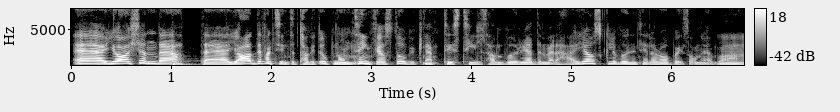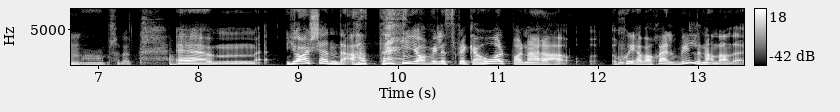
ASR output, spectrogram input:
Eh, jag kände att eh, jag hade faktiskt inte tagit upp någonting för jag stod ju knäppt tyst tills han började med det här. Jag skulle vunnit hela Robinson. Jag bara, Mm. "Ja, absolut. Ehm, jag kände att jag ville spräcka hål på den här eh, skeva självbilden han hade.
